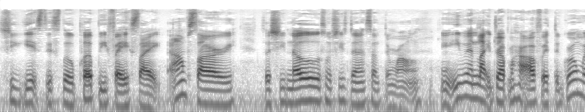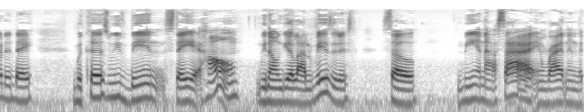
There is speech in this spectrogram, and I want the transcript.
she gets this little puppy face like, I'm sorry. So she knows when she's done something wrong. And even like dropping her off at the groomer today, because we've been stay at home, we don't get a lot of visitors. So being outside and riding in the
